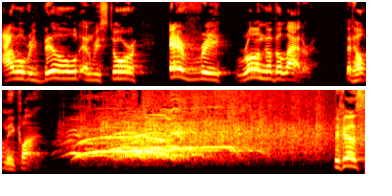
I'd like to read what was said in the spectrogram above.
I will rebuild and restore every rung of the ladder that helped me climb. Because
